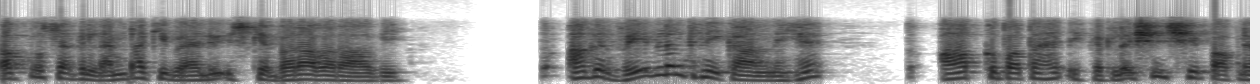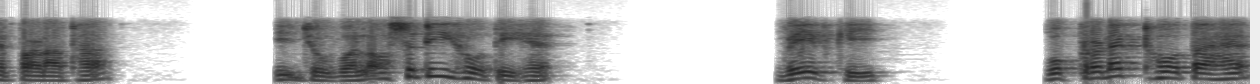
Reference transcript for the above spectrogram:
आपको अगर लैम्डा की वैल्यू इसके बराबर आ गई तो अगर वेवलेंथ निकालनी है तो आपको पता है एक रिलेशनशिप आपने पढ़ा था कि जो वेलोसिटी होती है वेव की, वो प्रोडक्ट होता है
